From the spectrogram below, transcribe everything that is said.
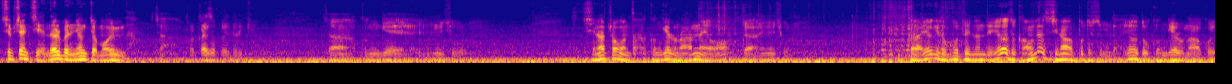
10cm 넓이는 0.5입니다. 자 가까이서 보여드릴게요. 자 건개 이런 식으로. 진화촉은 다 건개로 나왔네요. 자 이런 식으로 자 여기도 붙어 있는데 여기서 가운데서 진화가 붙었습니다. 여기도 건개로 나왔고요.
